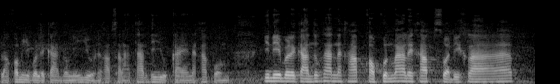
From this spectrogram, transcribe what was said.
เราก็มีบริการตรงนี้อยู่นะครับสำหรับท่านที่อยู่ไกลนะครับผมยินดีบริการทุกท่านนะครับ ขอบคุณมากเลยครับ สวัสดีครับ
